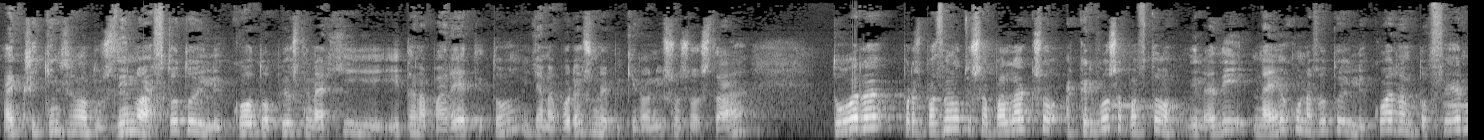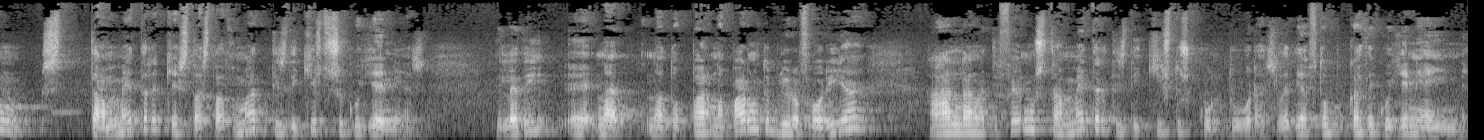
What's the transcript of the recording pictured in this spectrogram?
Ε, ξεκίνησα να τους δίνω αυτό το υλικό το οποίο στην αρχή ήταν απαραίτητο για να μπορέσουν να επικοινωνήσουν σωστά. Τώρα προσπαθώ να τους απαλλάξω ακριβώς από αυτό. Δηλαδή να έχουν αυτό το υλικό αλλά να το φέρουν στα μέτρα και στα σταθμά της δικής τους οικογένειας. Δηλαδή ε, να, να, το, να πάρουν την πληροφορία αλλά να τη φέρνουν στα μέτρα της δικής τους κουλτούρας. Δηλαδή αυτό που κάθε οικογένεια είναι.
